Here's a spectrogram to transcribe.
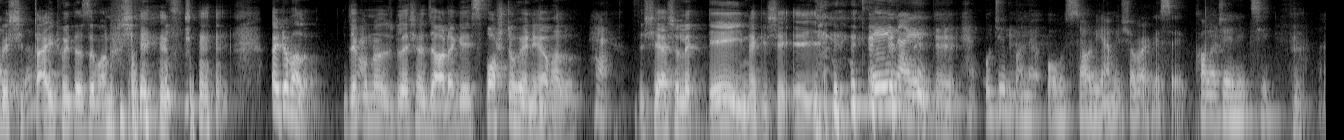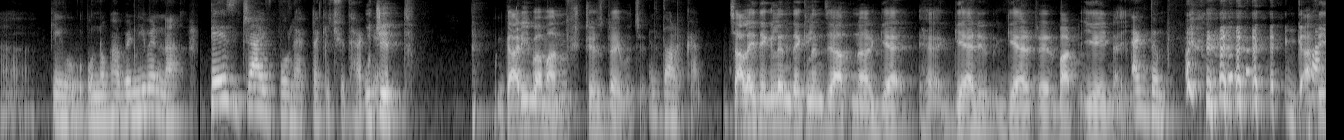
বেশি টাইট হইতেছে মানুষের। এটা ভালো। যে কোনো রিলেশনে যাওয়ার আগে স্পষ্ট হয়ে নেওয়া ভালো। হ্যাঁ। সে আসলে এই নাকি সে এই? এই নাই হ্যাঁ। উচিত মানে ও সরি আমি সবার কাছে ক্ষমা চেয়ে নিচ্ছি। কেউ অন্যভাবে নিবেন না। টেস্ট ড্রাইভ বলে একটা কিছু থাকে। উচিত। গাড়ি বা মানুষ টেস্ট ড্রাইভ উচিত। দরকার। চালাইতে গেলেন দেখলেন যে আপনার গিয়ার গিয়ারের বাট ইয়েই নাই। একদম। গাড়ি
